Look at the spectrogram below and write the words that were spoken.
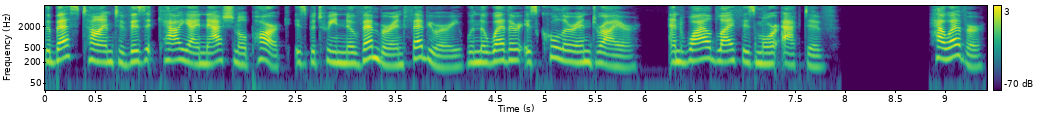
The best time to visit Khao Yai National Park is between November and February when the weather is cooler and drier, and wildlife is more active. However,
